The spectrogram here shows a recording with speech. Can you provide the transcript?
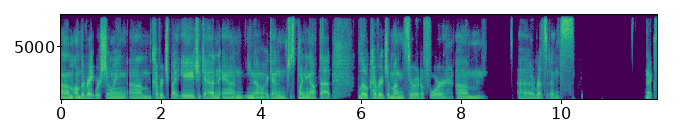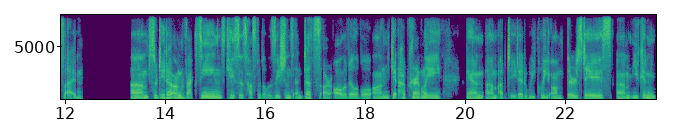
Um, on the right, we're showing um, coverage by age again, and, you know, again, just pointing out that low coverage among zero to four um, uh, residents. Next slide. Um, so data on vaccines, cases, hospitalizations, and deaths are all available on GitHub currently and um, updated weekly on Thursdays. Um, you can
